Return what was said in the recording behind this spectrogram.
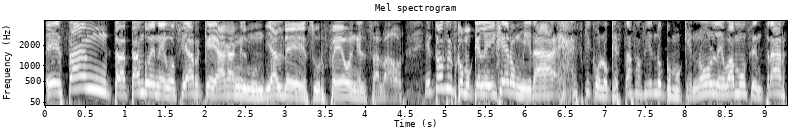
Están tratando de negociar que hagan el mundial de surfeo en El Salvador. Entonces como que le dijeron, mira, es que con lo que estás haciendo como que no le vamos a entrar,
